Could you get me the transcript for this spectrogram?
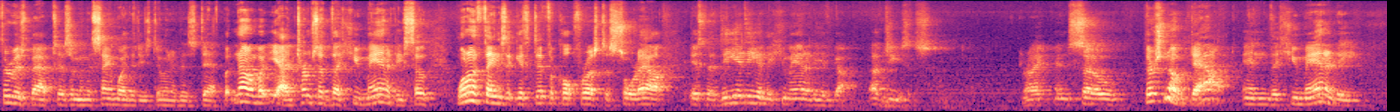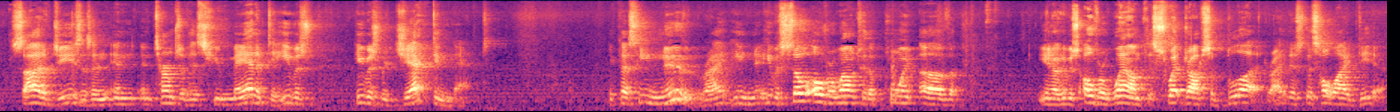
through his baptism in the same way that he's doing at his death. But no, but yeah, in terms of the humanity, so one of the things that gets difficult for us to sort out is the deity and the humanity of God, of Jesus. Right? And so there's no doubt in the humanity side of Jesus, and in, in terms of his humanity, he was he was rejecting that. Because he knew, right? He knew, he was so overwhelmed to the point of, you know, he was overwhelmed to sweat drops of blood, right? This this whole idea.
